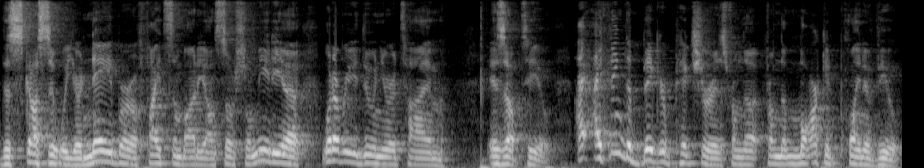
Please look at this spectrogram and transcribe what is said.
discuss it with your neighbor or fight somebody on social media. Whatever you do in your time is up to you. I, I think the bigger picture is from the from the market point of view,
